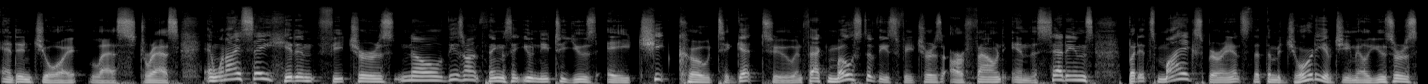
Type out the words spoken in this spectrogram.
and enjoy less stress. And when I say hidden features, no, these aren't things that you need to use a cheat code to get to. In fact, most of these features are found in the settings, but it's my experience that the majority of Gmail users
